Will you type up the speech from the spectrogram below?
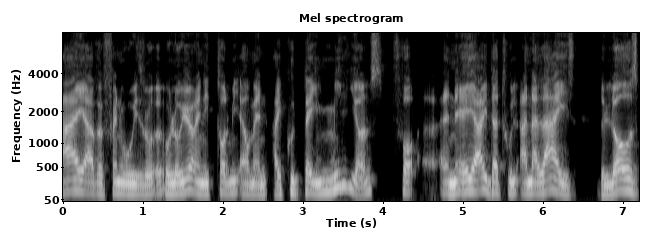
I have a friend who is a lawyer and he told me, oh man, I could pay millions for uh, an AI that will analyze the laws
